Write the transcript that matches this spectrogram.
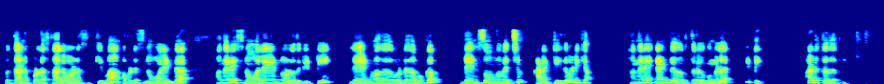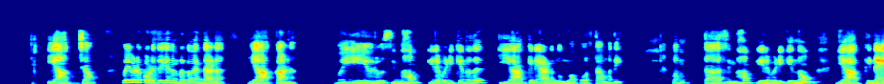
ഇപ്പൊ തണുപ്പുള്ള സ്ഥലമാണ് സിക്കിം. അവിടെ സ്നോ ഉണ്ട്. അങ്ങനെ സ്നോ ലയൺ എന്നുള്ളത് കിട്ടി. ലയൺ വന്നത് കൊണ്ട് നമുക്ക് ഡെൻ സോങ് വെച്ചും കണക്ട് ചെയ്ത് പഠിക്കാം അങ്ങനെ രണ്ട് നൃത്തരൂപങ്ങൾ കിട്ടി. അടുത്തത് യാക്ചാം. അപ്പൊ ഇവിടെ കൊടുത്തിരിക്കുന്ന മൃഗം എന്താണ്? യാക്കാണ് അപ്പൊ ഈ ഒരു സിംഹം ഇര പിടിക്കുന്നത് ഈ യാക്കിനെയാണെന്ന് ഓർത്താൽ മതി. അപ്പം സിംഹം ഇര പിടിക്കുന്നു യാക്കിനെ.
